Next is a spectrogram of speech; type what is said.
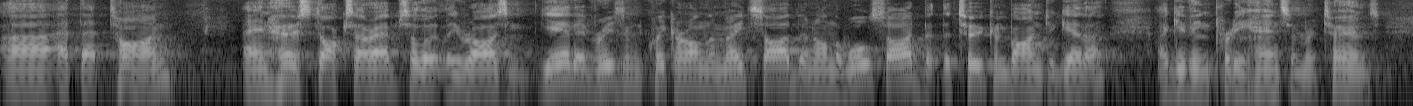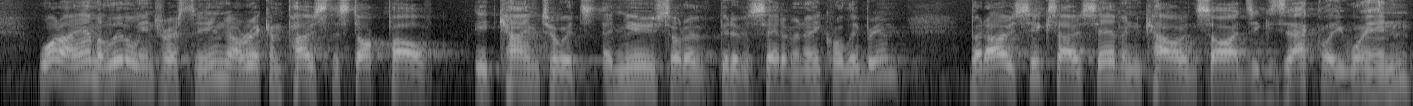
uh, at that time, and her stocks are absolutely rising. Yeah, they've risen quicker on the meat side than on the wool side, but the two combined together are giving pretty handsome returns. What I am a little interested in, I reckon post the stockpile, it came to its, a new sort of bit of a set of an equilibrium. But 06, 07 coincides exactly when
